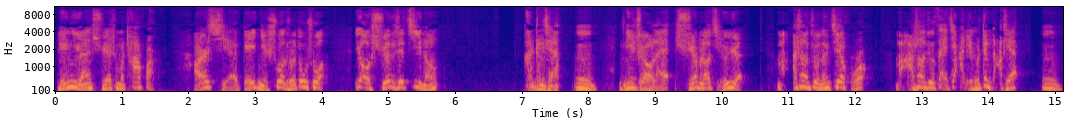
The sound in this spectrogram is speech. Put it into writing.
零元学什么插画，而且给你说的时候都说要学的这些技能很挣钱。嗯，你只要来，学不了几个月，马上就能接活马上就在家里头挣大钱。嗯，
